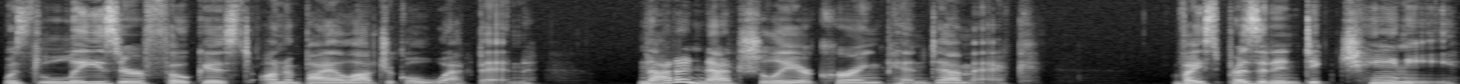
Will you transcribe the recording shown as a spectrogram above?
was laser focused on a biological weapon, not a naturally occurring pandemic. Vice President Dick Cheney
